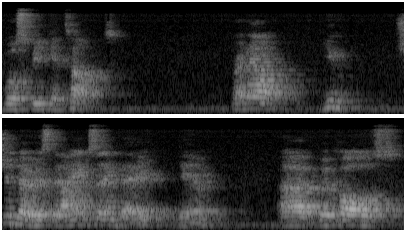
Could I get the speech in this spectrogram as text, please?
will speak in tongues. Right now, you should notice that I am saying they, them, uh, because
